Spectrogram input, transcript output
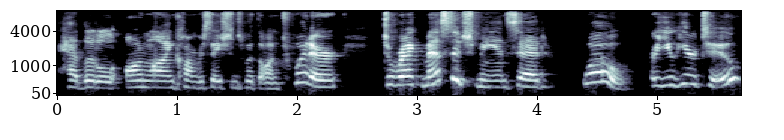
had little online conversations with on twitter direct messaged me and said whoa, are you here too?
